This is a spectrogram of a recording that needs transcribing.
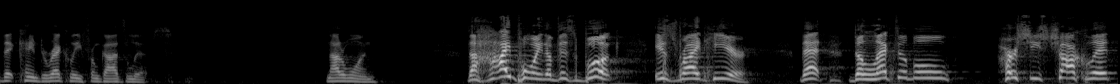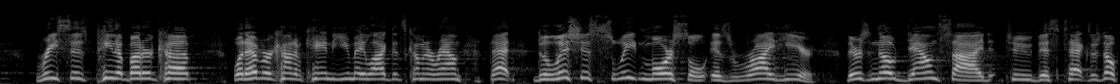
that came directly from God's lips? Not a one. The high point of this book is right here. That delectable Hershey's chocolate, Reese's peanut butter cup, whatever kind of candy you may like that's coming around, that delicious sweet morsel is right here. There's no downside to this text. There's no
